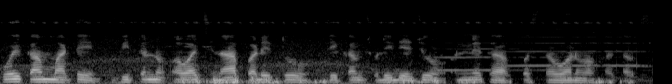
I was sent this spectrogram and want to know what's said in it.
કોઈ કામ માટે ભીતરનો અવાજ ના પડે તો તે કામ છોડી દેજો અન્યથા પસ્તાવવાનો વખત આવશે.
